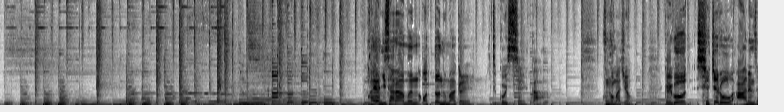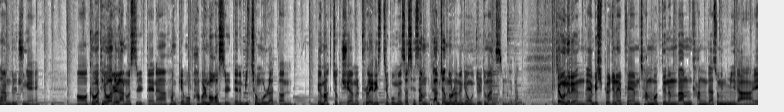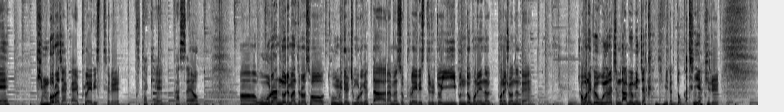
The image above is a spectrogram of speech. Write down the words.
과연 이 사람은 어떤 음악을 듣고 있을까 궁금하죠. 그리고 실제로 아는 사람들 중에 어, 그와 대화를 나눴을 때나 함께 뭐 밥을 먹었을 때는 미처 몰랐던 음악적 취향을 플레이리스트를 보면서 새삼 깜짝 놀라는 경우들도 많습니다. 자 오늘은 MBC 표준 FM 잠 못 드는 밤 강다솜입니다의 김보라 작가의 플레이리스트를 부탁해 봤어요. 어, 우울한 노래만 들어서 도움이 될지 모르겠다라면서 플레이리스트를 또 이분도 보내 보내주었는데 저번에 그 오늘 아침 남효민 작가님이랑 똑같은 이야기를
